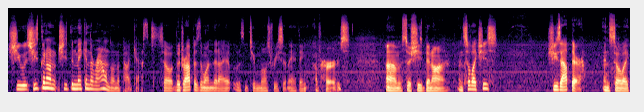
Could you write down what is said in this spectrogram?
She was. She's been on. She's been making the rounds on the podcasts. So the drop is the one that I listened to most recently. I think of hers. Um, so she's been on, and so like she's she's out there, and so like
